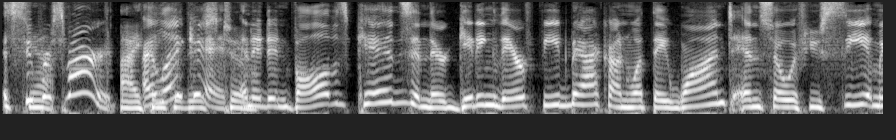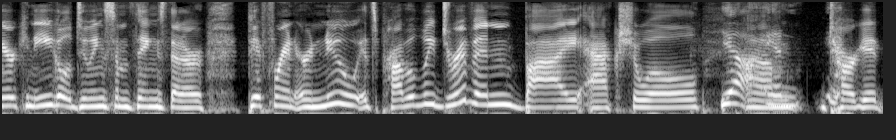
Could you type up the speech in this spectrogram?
It's super Yeah, smart. I think like it. too. and it involves kids, and they're getting their feedback on what they want. And so, if you see American Eagle doing some things that are different or new, it's probably driven by actual Yeah, um, and- target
